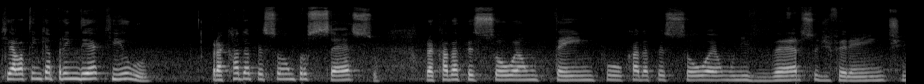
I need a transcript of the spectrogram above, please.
que ela tem que aprender aquilo. Para cada pessoa é um processo, para cada pessoa é um tempo, cada pessoa é um universo diferente.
